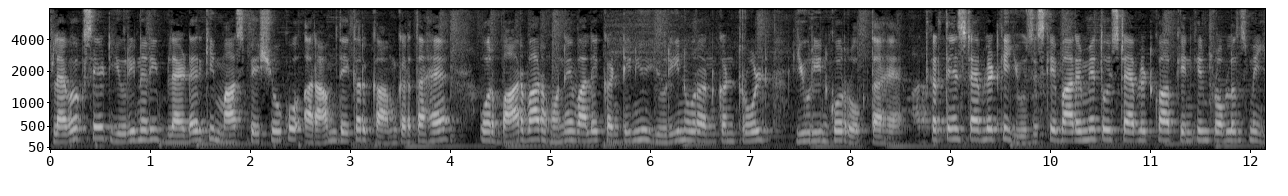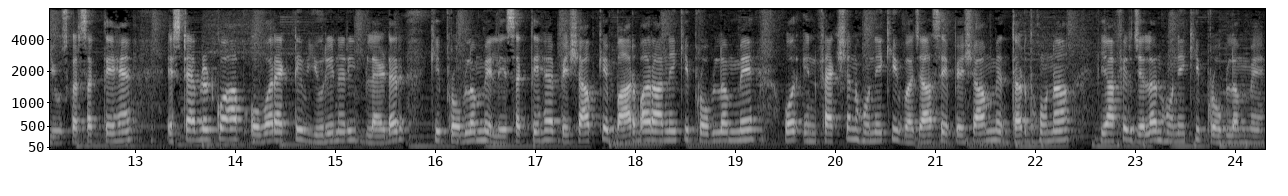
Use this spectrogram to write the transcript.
फ्लेवोक्सेट यूरिनरी ब्लैडर की मांसपेशियों को आराम देकर काम करता है और बार बार होने वाले कंटिन्यू यूरिन और अनकंट्रोल्ड यूरिन को रोकता है। बात करते हैं इस टैबलेट के यूजेस के बारे में तो इस टैबलेट को आप किन किन प्रॉब्लम्स में यूज़ कर सकते हैं? इस टैबलेट को आप ओवर एक्टिव यूरिनरी ब्लैडर की प्रॉब्लम में ले सकते हैं। पेशाब के बार बार आने की प्रॉब्लम में और इन्फेक्शन होने की वजह से पेशाब में दर्द होना या फिर जलन होने की प्रॉब्लम में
